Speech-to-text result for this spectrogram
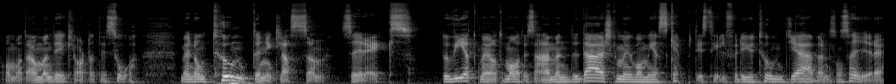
om att ja men det är klart att det är så. Men om tunten i klassen säger X, då vet man ju automatiskt att men det där ska man ju vara mer skeptisk till för det är ju tuntjäveln som säger det.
